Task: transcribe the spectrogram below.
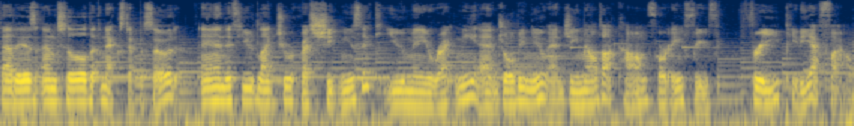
That is until the next episode. And if you'd like to request sheet music, you may write me at joelbnew at gmail.com for a free free PDF file.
